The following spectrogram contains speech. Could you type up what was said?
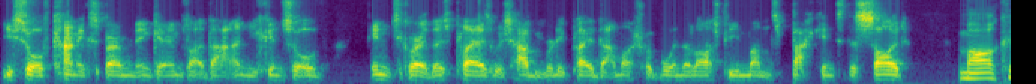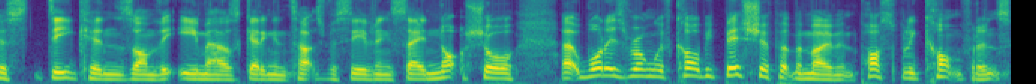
you sort of can experiment in games like that, and you can sort of integrate those players which haven't really played that much football in the last few months back into the side. Marcus Deacons on the emails getting in touch this evening saying, Not sure uh, what is wrong with Colby Bishop at the moment. Possibly confidence.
